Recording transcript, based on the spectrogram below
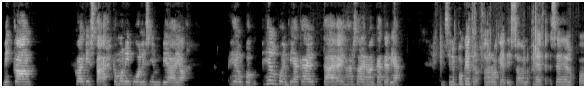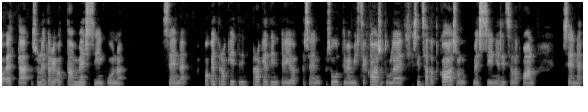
mitkä on kaikista ehkä monipuolisimpia ja helpo, helpoimpia käyttää ja ihan sairaan käteviä. Siinä Pocket Rocketissa on he, se helppo, että sun ei tarvitse ottaa messiin, kun sen pocket rocketin, rocketin, eli sen suuttimen, missä se kaasu tulee. Sitten saatat kaasun messiin ja sitten saatat vaan sen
